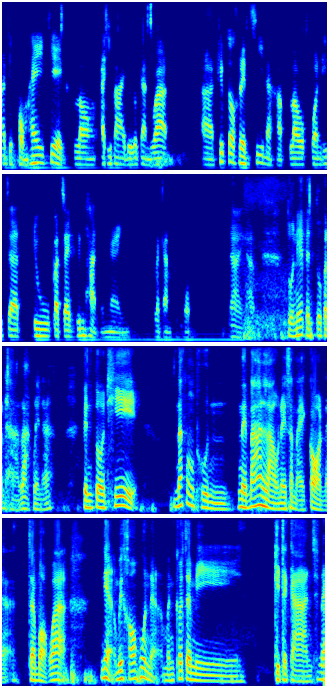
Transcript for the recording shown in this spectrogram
อาจจะผมให้พี่เอกลองอธิบายดูแล้วกันว่าอ่าคริปโตเคอเรนซีนะครับ เราควรที่จะดูปัจจัยพื้นฐานยังไงละกันครับผมได้ครับ ตัวนี้เป็นตัวปัญหาหลักเลยนะ เป็นตัวที่ นักลงทุนในบ้านเราในสมัยก่อนน่ะ จะบอกว่า เนี่ย วิเคราะห์หุ้นน่ะ มันก็จะมีกิจการใช่ไหม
